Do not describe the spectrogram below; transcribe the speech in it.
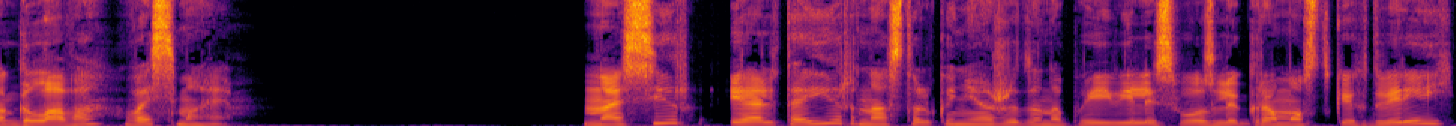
Глава восьмая. Насир и Альтаир настолько неожиданно появились возле громоздких дверей,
